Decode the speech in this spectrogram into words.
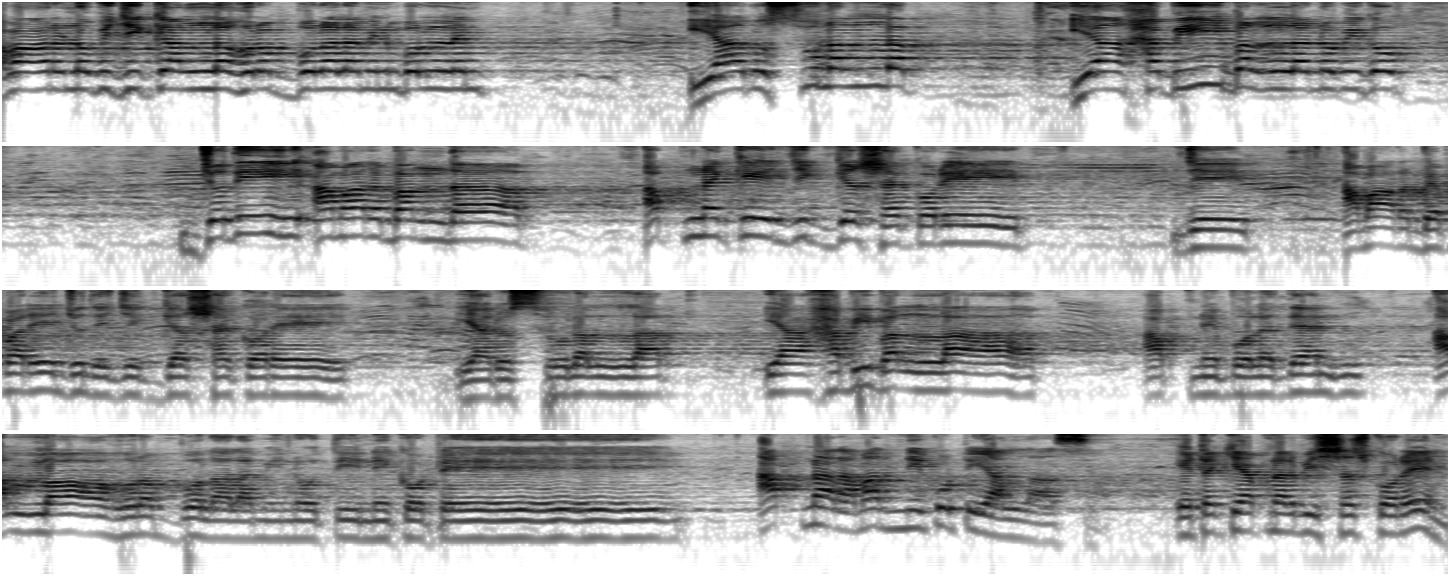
আমার নবীজিকে আল্লাহ রব্বুল আলামিন বললেন ইয়া রাসূলুল্লাহ ইয়া হাবিবাল্লাহ নবী গো যদি আমার বান্দা আপনাকে জিজ্ঞাসা করে যে আমার ব্যাপারে যদি জিজ্ঞাসা করে, ইয়া রসুল আল্লাহ ইয়া হাবিব আল্লাহ আপনি বলে দেন, আল্লাহ রব্বুল আলমী নতি নিকটে। আপনার আমার নিকটে আল্লাহ আছে। এটা কি আপনার বিশ্বাস করেন?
